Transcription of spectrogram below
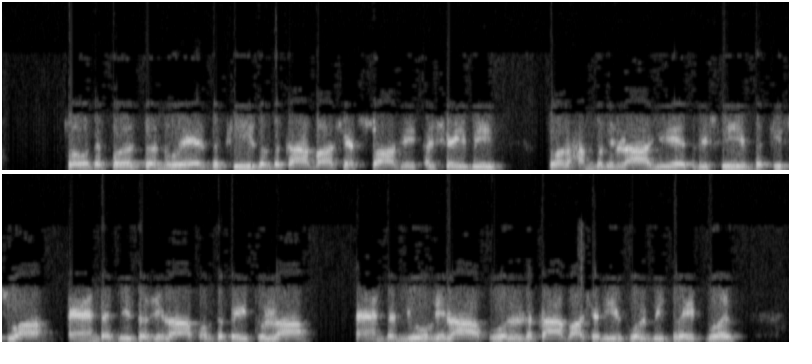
So the person who has the keys of the Kaaba, Sheikh Sadi Ashaybi, so Alhamdulillah, he has received the kiswa and that is the ghilaf of the Baytullah and the new ghilaf will the Kaaba Sharif will be draped with,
